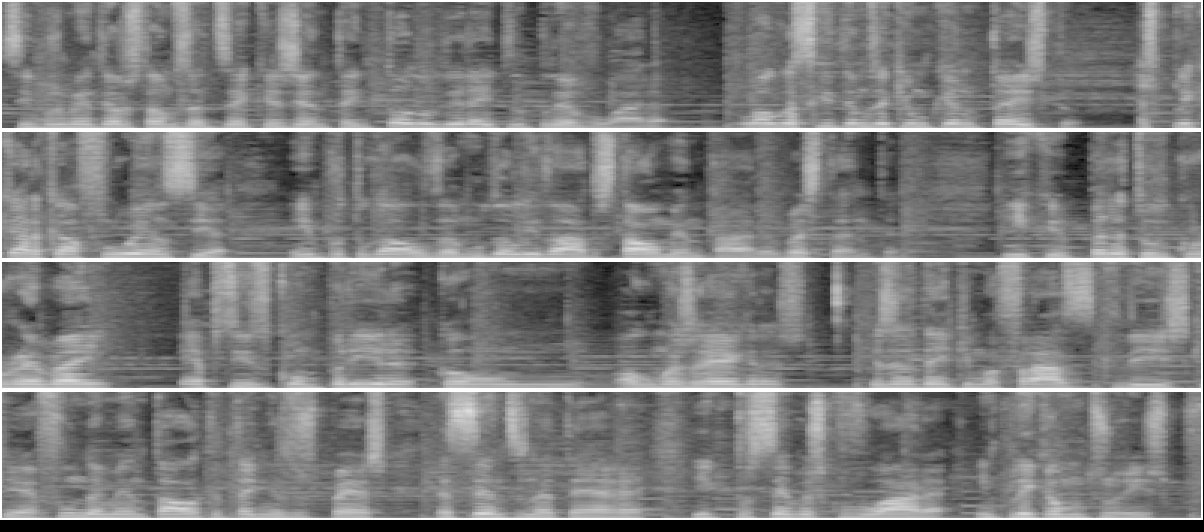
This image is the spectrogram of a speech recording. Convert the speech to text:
Simplesmente eles estão-nos a dizer que a gente tem todo o direito de poder voar. Logo a seguir temos aqui um pequeno texto a explicar que a afluência em Portugal da modalidade está a aumentar bastante e que para tudo correr bem é preciso cumprir com algumas regras. Eu já tenho aqui uma frase que diz que é fundamental que tenhas os pés assentes na terra e que percebas que voar implica muitos riscos.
